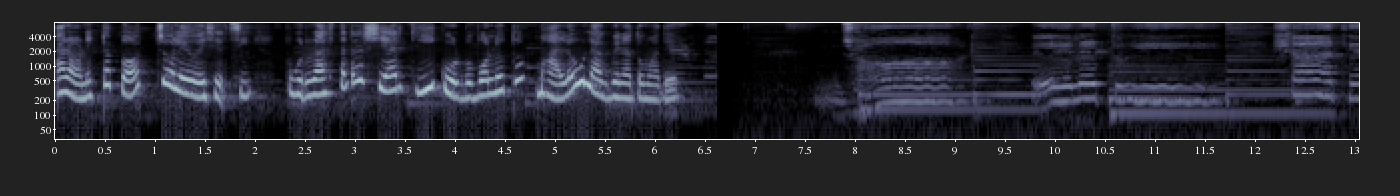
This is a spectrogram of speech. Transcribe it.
আর অনেকটা পথ চলেও এসেছি। পুরো রাস্তাটা শেয়ার কি করব বলো তো? ভালোও লাগবে না তোমাদের। ঝড় এলে তুই সাথে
